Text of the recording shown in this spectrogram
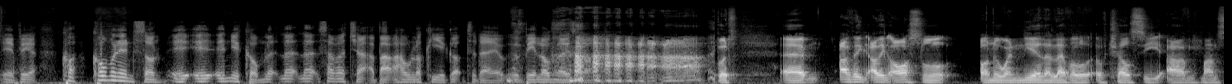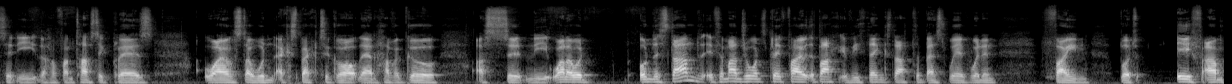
It'd be a, come on in, son. I- I- In you come. Let, let let's have a chat about how lucky you got today. It would be along those lines. But um, I think I think Arsenal are nowhere near the level of Chelsea and Man City. They have fantastic players. Whilst I wouldn't expect to go out there and have a go, I certainly while I would understand if the manager wants to play five at the back, if he thinks that's the best way of winning, fine. But if I'm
